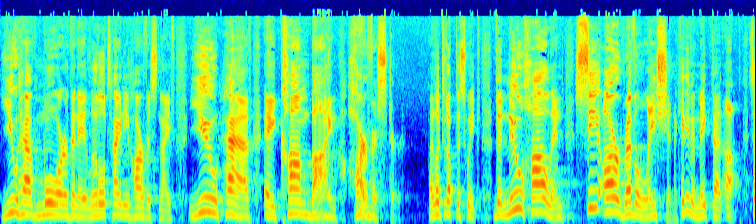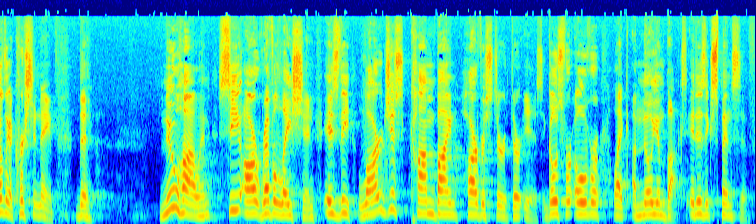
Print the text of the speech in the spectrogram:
you have more than a little tiny harvest knife. You have a combine harvester. I looked it up this week. The New Holland CR Revelation. I can't even make that up. It sounds like a Christian name. The New Holland CR Revelation is the largest combine harvester there is. It goes for over like a million bucks. It is expensive.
